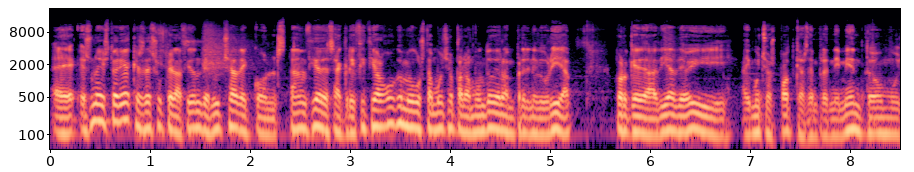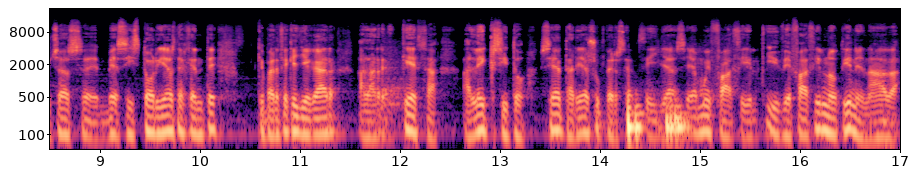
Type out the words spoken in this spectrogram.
Eh, es una historia que es de superación, de lucha, de constancia, de sacrificio, algo que me gusta mucho para el mundo de la emprendeduría, porque a día de hoy hay muchos podcasts de emprendimiento, muchas eh, ves historias de gente que parece que llegar a la riqueza, al éxito, sea tarea súper sencilla, sea muy fácil, y de fácil no tiene nada.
